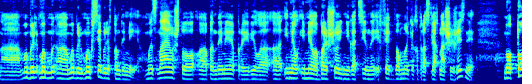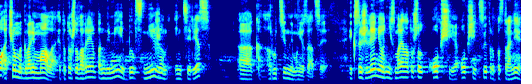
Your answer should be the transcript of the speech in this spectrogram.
э, мы, были, мы, мы, э, были, мы все были в пандемии. Мы знаем, что э, пандемия проявила, э, имел, имела большой негативный эффект во многих отраслях нашей жизни. Но то, о чем мы говорим мало, это то, что во время пандемии был снижен интерес э, к рутинной иммунизации. И, к сожалению, несмотря на то, что общие, общие цифры по стране,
